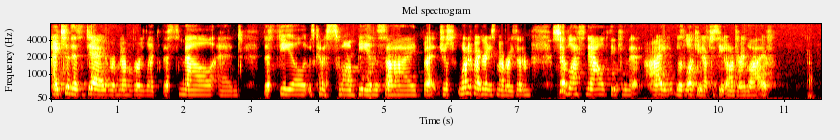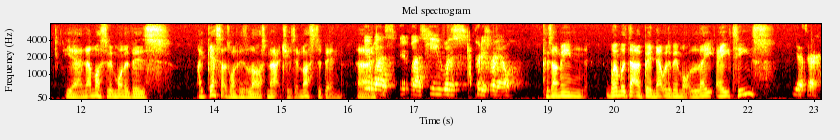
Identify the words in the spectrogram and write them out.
i to this day remember like the smell and the feel it was kind of swampy inside but just one of my greatest memories and i'm so blessed now thinking that i was lucky enough to see andre live Yeah, and that must have been one of his. I guess that was one of his last matches. It must have been. Uh, it was it was he was pretty frail Because I mean, when would that have been? That would have been what late eighties. yes sir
